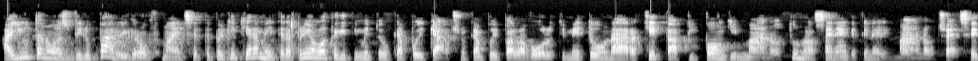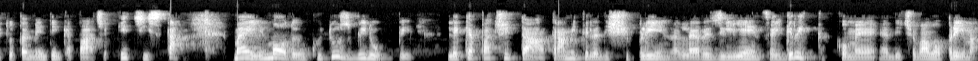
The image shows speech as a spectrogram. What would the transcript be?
aiutano a sviluppare il growth mindset, perché chiaramente la prima volta che ti metto un campo di calcio, un campo di pallavolo, ti metto una racchetta a ping pong in mano, tu non la sai neanche tenere in mano, cioè sei totalmente incapace. E ci sta, ma è il modo in cui tu sviluppi le capacità tramite la disciplina, la resilienza, il grit, come eh, dicevamo prima,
